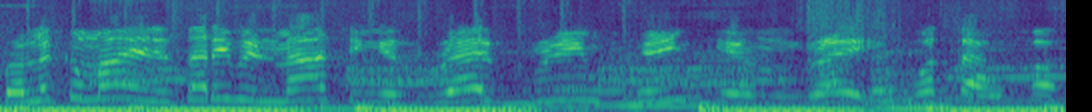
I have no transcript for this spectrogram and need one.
But look at mine. It's not even matching. It's red, green, pink, and gray. What the fuck?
